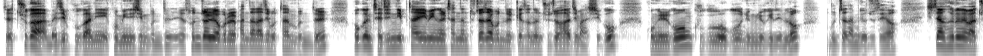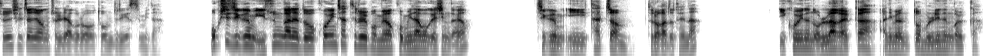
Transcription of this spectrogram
이제 추가 매집 구간이 고민이신 분들, 손절 여부를 판단하지 못한 분들, 혹은 재진입 타이밍을 찾는 투자자분들께서는 주저하지 마시고 010-9959-6611로 문자 남겨주세요. 시장 흐름에 맞춘 실전형 전략으로 도움드리겠습니다. 혹시 지금 이 순간에도 코인 차트를 보며 고민하고 계신가요? 지금 이 타점 들어가도 되나? 이 코인은 올라갈까? 아니면 또 물리는 걸까?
